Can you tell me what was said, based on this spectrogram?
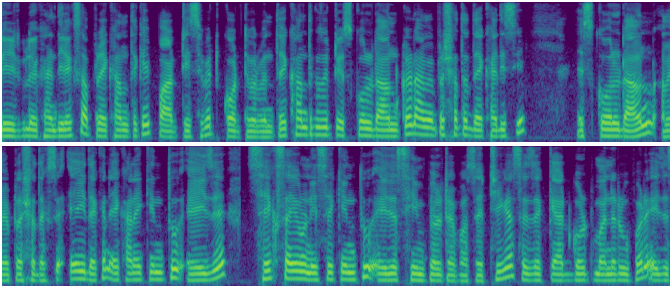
লিস্টগুলো এখানে দিয়ে রাখছে, আপনারা এখান থেকে পার্টিসিপেট করতে পারবেন। তো এখান থেকে যদি একটু স্কল ডাউন করেন, আমি আপনার সাথে দেখাই দিছি। স্কল ডাউন আমি আপনার সাথে দেখছি, এই দেখেন এখানে কিন্তু এই যে সেক্স আইওর নিচে কিন্তু এই যে সিম্পল ট্যাপ আছে, ঠিক আছে? এই যে ক্যাট গোল্ড মাইনের উপরে এই যে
